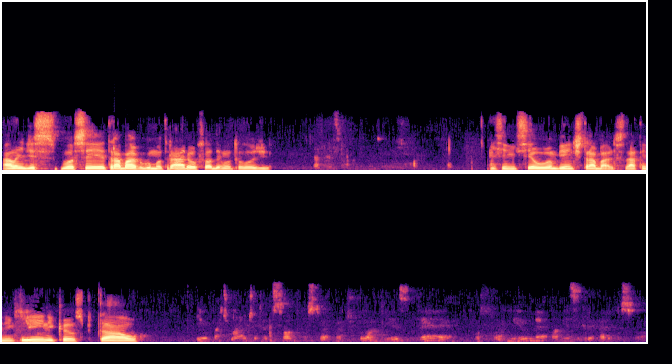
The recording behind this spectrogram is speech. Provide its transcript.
além disso, você trabalha com alguma outra área ou só dermatologia? Trabalho só com dermatologia. Assim, seu ambiente de trabalho, você atende em clínica, hospital? Eu, particularmente, atendo só no consultório particular mesmo, né? Consultório meu, né? Com a minha secretária pessoal.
